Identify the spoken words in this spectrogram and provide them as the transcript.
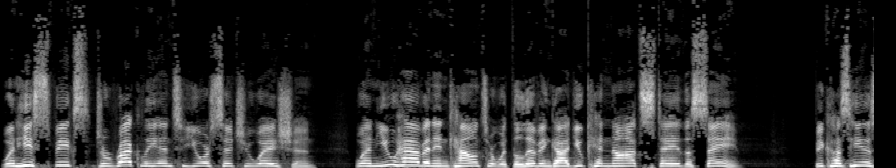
When He speaks directly into your situation, when you have an encounter with the living God, you cannot stay the same because He is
